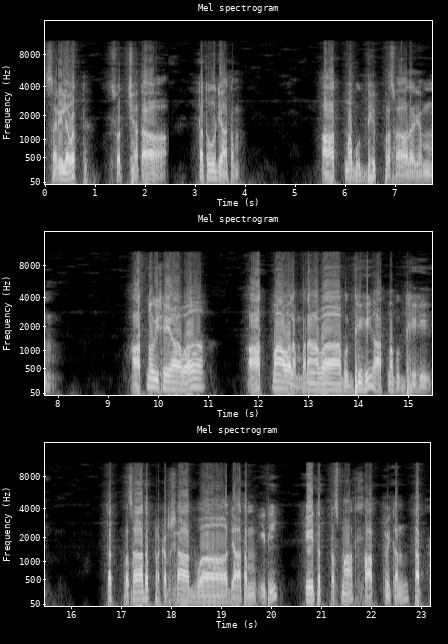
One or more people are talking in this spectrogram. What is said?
సరిలవత్ స్వచ్ఛత తతో జాతం ఆత్మబుద్ధిప్రసాదయం ఆత్మవిషయా వా ఆత్మావలంబనా వా బుద్ధి ఆత్మబుద్ధి తత్ప్రసాదప్రకర్షాద్వా జాతం ఇది ఏతత్తస్మాత్ సాత్వికం తత్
